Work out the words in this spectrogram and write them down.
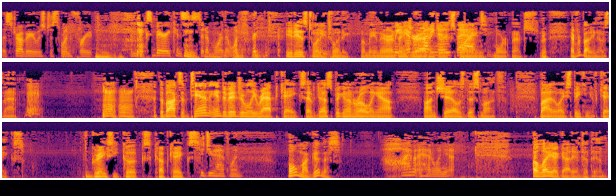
The strawberry was just one fruit. The mixed berry consisted of more than one fruit. It is 2020. I mean, there are I mean, things you're having to explain that. more. That's everybody knows that. the box of 10 individually wrapped cakes have just begun rolling out on shelves this month. By the way, speaking of cakes, Gracie Cooks cupcakes. Did you have one? Oh my goodness. Oh, I haven't had one yet. Alea got into them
